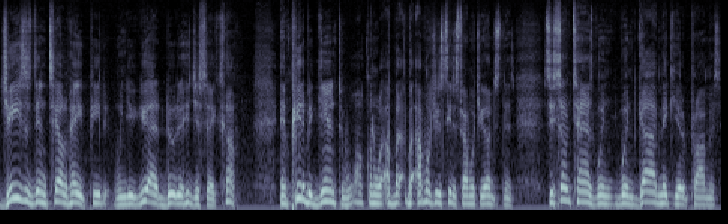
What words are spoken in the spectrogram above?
Jesus didn't tell him, hey, Peter, when you, you had to do this, he just said, come. And Peter began to walk on the water. But, but I want you to see this, I want you to understand. See, sometimes when, when God make you the promise,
